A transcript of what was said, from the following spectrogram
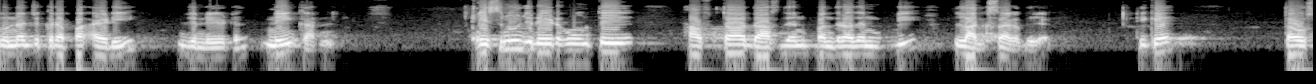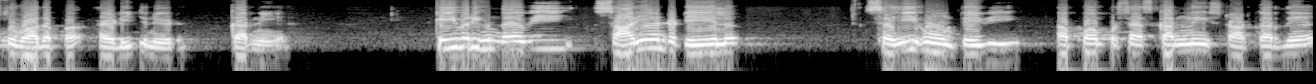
ਉਹਨਾਂ ਚਿਰ ਆਪਾਂ ਆਈਡੀ ਜਨਰੇਟ ਨਹੀਂ ਕਰਨੀ। ਇਸ ਨੂੰ ਜਨਰੇਟ ਹੋਣ ਤੇ ਹਫਤਾ 10 ਦਿਨ 15 ਦਿਨ ਵੀ ਲੱਗ ਸਕਦੇ ਆ। ਠੀਕ ਹੈ? ਤਾਂ ਉਸ ਤੋਂ ਬਾਅਦ ਆਪਾਂ ਆਈਡੀ ਜਨਰੇਟ ਕਰਨੀ ਹੈ। ਕਈ ਵਾਰੀ ਹੁੰਦਾ ਵੀ ਸਾਰੀਆਂ ਡਿਟੇਲ ਸਹੀ ਹੋਣ ਤੇ ਵੀ ਆਪਾਂ ਪ੍ਰੋਸੈਸ ਕਰਨੀ ਸਟਾਰਟ ਕਰਦੇ ਆ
